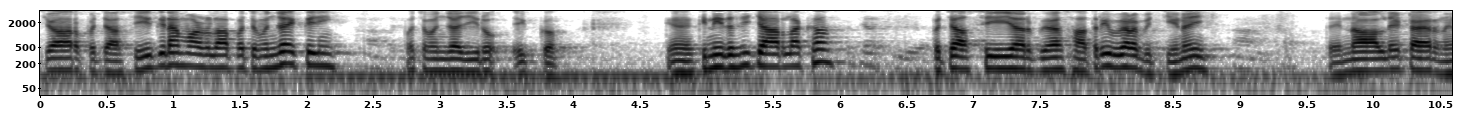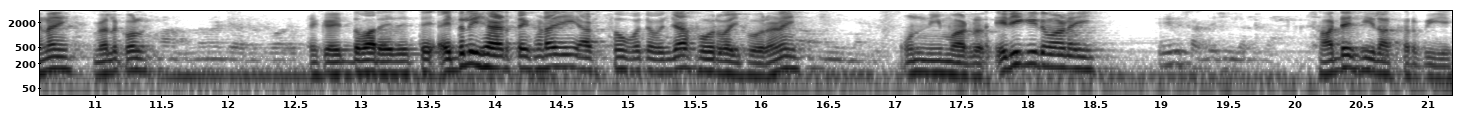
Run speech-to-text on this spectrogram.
485 ਕਿਹੜਾ ਮਾਡਲ ਆ? 55 ਇੱਕ ਜੀ? 5501 ਅਹ ਕਿੰਨੀ ਦੱਸੀ? 4 ਲੱਖ? 85000 85000 ਰੁਪਿਆ ਸਾਤਰੀ ਵਗੈਰਾ ਵਿੱਚ ਹੀ ਨਾ ਜੀ? ਹਾਂ ਤੇ ਨਾਲ ਦੇ ਟਾਇਰ ਨੇ ਨਾ ਜੀ, ਬਿਲਕੁਲ ਹਾਂ ਨਵੇਂ ਟਾਇਰ ਦੁਆਰੇ ਇੱਕ ਦੁਬਾਰੇ ਦੇ ਤੇ ਇਧਰਲੀ ਸਾਈਡ ਤੇ ਖੜਾ ਜੀ 855 4x4 ਹੈ ਨਾ ਜੀ? 19 ਮਾਡਲ। ਇਹਦੀ ਕੀ ਡਿਮਾਂਡ ਹੈ ਜੀ? ਇਹ 6.5 ਲੱਖ ਦਾ। 6.5 ਲੱਖ ਰੁਪਏ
